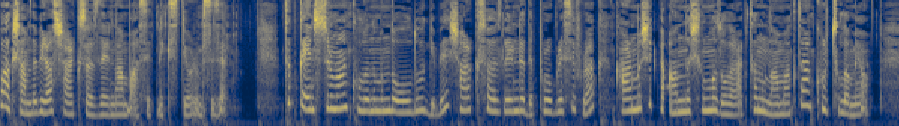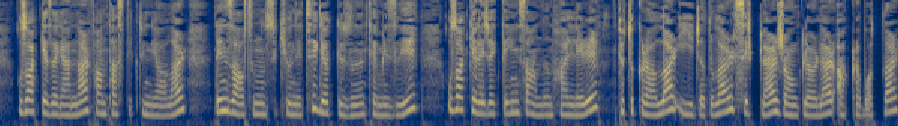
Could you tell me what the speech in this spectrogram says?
Bu akşam da biraz şarkı sözlerinden bahsetmek istiyorum size. Tıpkı enstrüman kullanımında olduğu gibi şarkı sözlerinde de progresif rock karmaşık ve anlaşılmaz olarak tanımlanmaktan kurtulamıyor. Uzak gezegenler, fantastik dünyalar, denizaltının sükuneti, gökyüzünün temizliği, uzak gelecekte insanlığın halleri, kötü krallar, iyi cadılar, sirkler, jonglörler, akrabotlar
